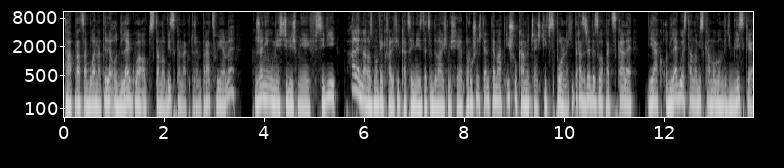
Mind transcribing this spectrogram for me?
ta praca była na tyle odległa od stanowiska, na którym pracujemy, że nie umieściliśmy jej w CV, ale na rozmowie kwalifikacyjnej zdecydowaliśmy się poruszyć ten temat i szukamy części wspólnych. I teraz, żeby złapać skalę, jak odległe stanowiska mogą być bliskie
